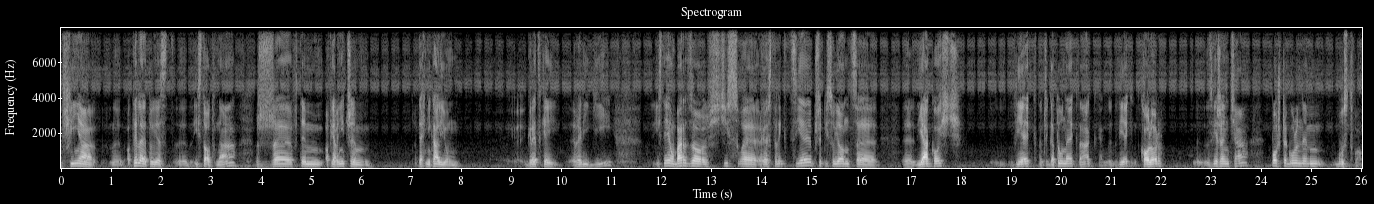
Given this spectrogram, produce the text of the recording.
świnia y, o tyle tu jest y, istotna, że w tym ofiarniczym technikalium greckiej religii istnieją bardzo ścisłe restrykcje przypisujące y, jakość, wiek, znaczy gatunek, tak, wiek, kolor y, zwierzęcia poszczególnym bóstwom.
